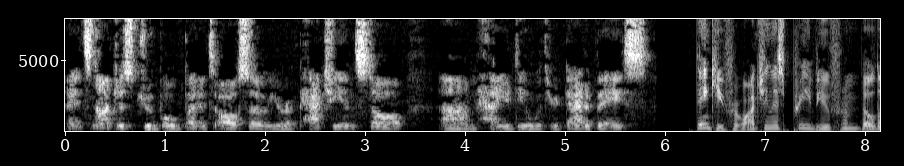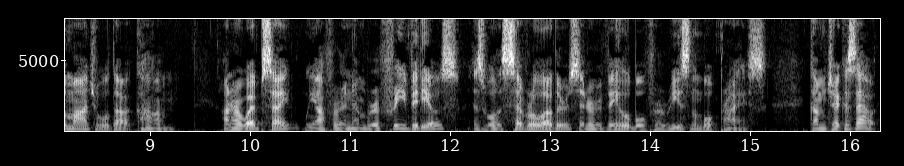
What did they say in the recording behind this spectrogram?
It's not just Drupal, but it's also your Apache install, um, how you deal with your database. Thank you for watching this preview from BuildAModule.com. On our website, we offer a number of free videos, as well as several others that are available for a reasonable price. Come check us out.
